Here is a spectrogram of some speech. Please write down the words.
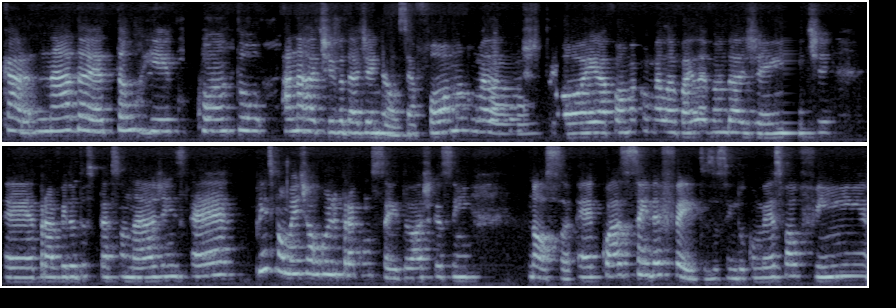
cara, nada é tão rico quanto a narrativa da Jane Austen. A forma como ela não. constrói, a forma como ela vai levando a gente é, para a vida dos personagens é principalmente orgulho e preconceito. Eu acho que assim nossa, é quase sem defeitos, assim, do começo ao fim.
